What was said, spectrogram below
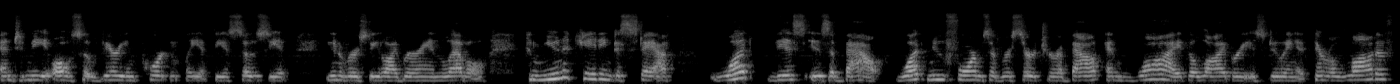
and to me also very importantly at the associate university librarian level, communicating to staff what this is about, what new forms of research are about, and why the library is doing it. There are a lot of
